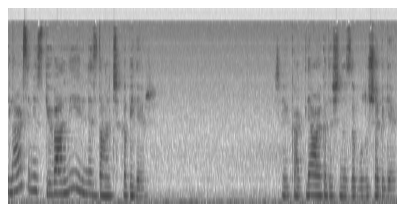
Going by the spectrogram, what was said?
Dilerseniz güvenli yerinizden çıkabilir. Şefkatli arkadaşınızla buluşabilir.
